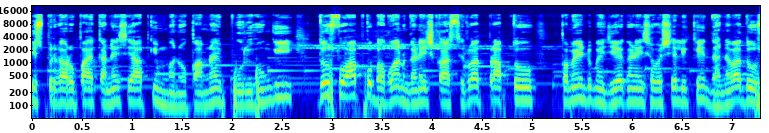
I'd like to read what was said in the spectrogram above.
इस प्रकार उपाय करने से आपकी मनोकामनाएँ पूरी होंगी। दोस्तों, आपको भगवान गणेश का आशीर्वाद प्राप्त हो। कमेंट में जय गणेश अवश्य लिखें। धन्यवाद दोस्तों।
